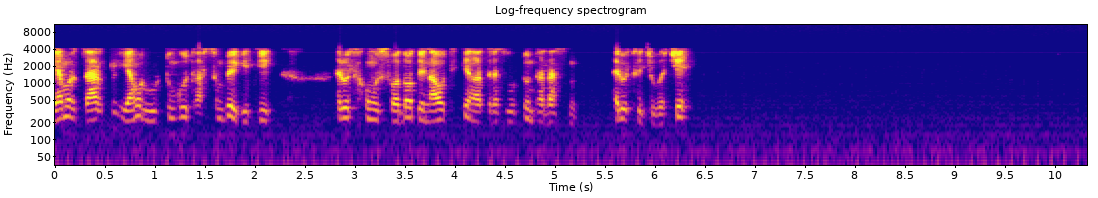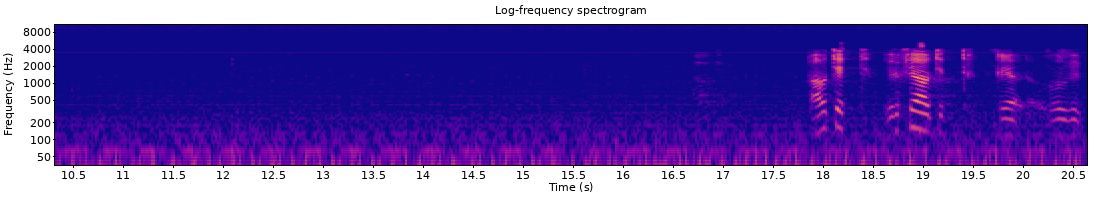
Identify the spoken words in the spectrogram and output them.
ямар зардал, ямар үр дүнгууд гарсан бэ гэдгийг хариулах хүмүүс болоод энэ аудитын газраас үр дүн талаас нь хариулт гэж өгөөч. Аудит, ерөнхий аудит үүргийг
